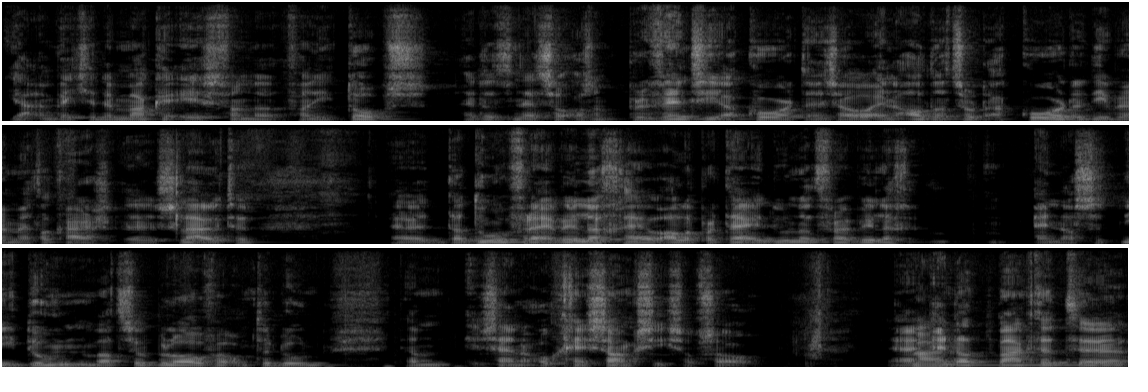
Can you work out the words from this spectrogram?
ja, een beetje de makke is van, de, van die tops. dat is net zoals een preventieakkoord en zo. En al dat soort akkoorden die we met elkaar uh, sluiten. dat doen we vrijwillig. Hè? Alle partijen doen dat vrijwillig. En als ze het niet doen, wat ze beloven om te doen, dan zijn er ook geen sancties of zo. En, en dat maakt het.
